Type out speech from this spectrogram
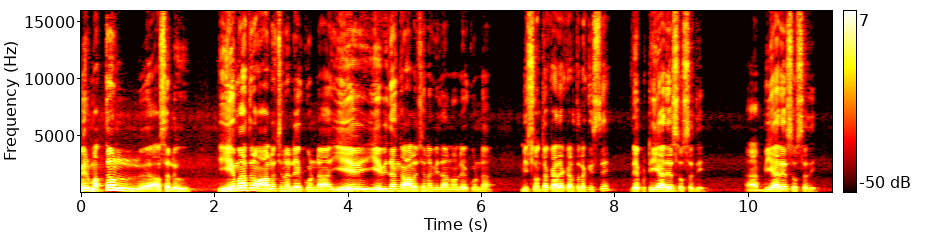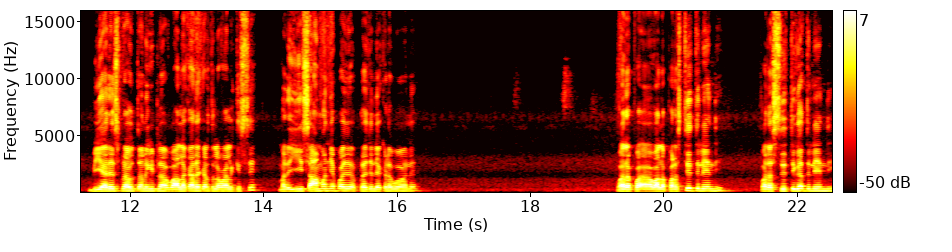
మీరు మొత్తం అసలు ఏమాత్రం ఆలోచన లేకుండా ఏ ఏ విధంగా ఆలోచన విధానం లేకుండా మీ సొంత కార్యకర్తలకు ఇస్తే రేపు టీఆర్ఎస్ వస్తుంది. బీఆర్ఎస్ వస్తుంది. బీఆర్ఎస్ ప్రభుత్వానికి ఇట్లా వాళ్ళ కార్యకర్తల వాళ్ళకి ఇస్తే మరి ఈ సామాన్య ప్రజలు ఎక్కడ పోవాలి? వాళ్ళ ప వాళ్ళ పరిస్థితులు ఏంది? వాళ్ళ స్థితిగతులు ఏంది?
